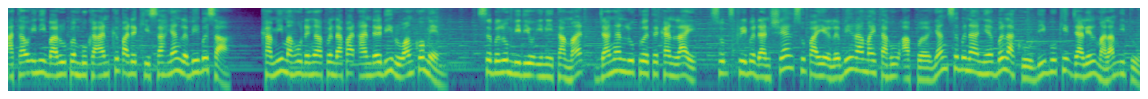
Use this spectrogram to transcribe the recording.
Atau ini baru pembukaan kepada kisah yang lebih besar? Kami mahu dengar pendapat anda di ruang komen. Sebelum video ini tamat, jangan lupa tekan like, subscribe dan share supaya lebih ramai tahu apa yang sebenarnya berlaku di Bukit Jalil malam itu.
